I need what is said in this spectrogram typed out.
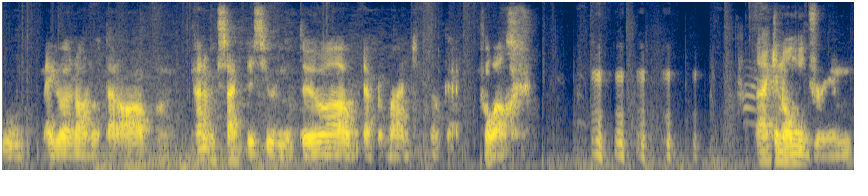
Ooh, Megalodon with that op. I'm kind of excited to see what he'll do. Oh, never mind. Okay. Well, I can only dream.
